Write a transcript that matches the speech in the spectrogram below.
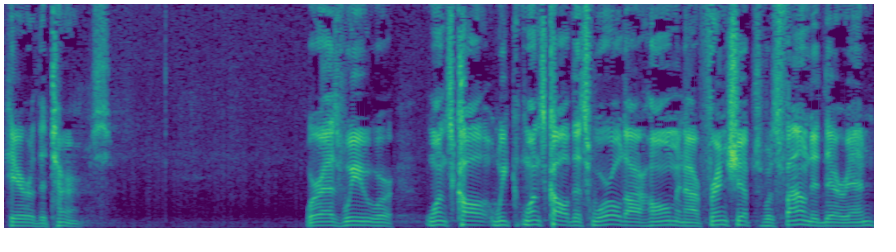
Here are the terms. Whereas we were once called, we once called this world our home and our friendships was founded therein,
